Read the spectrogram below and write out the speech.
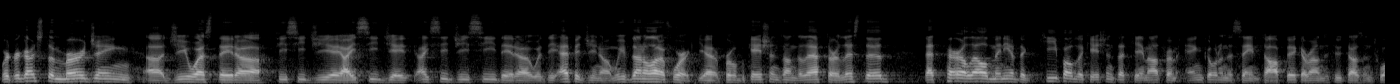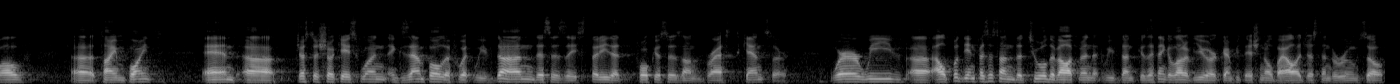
With regards to merging uh, GWAS data, TCGA, ICG, ICGC data with the epigenome, we've done a lot of work. Yeah, publications on the left are listed that parallel many of the key publications that came out from ENCODE on the same topic around the 2012 uh, time point. And uh, just to showcase one example of what we've done, this is a study that focuses on breast cancer, where we've, uh, I'll put the emphasis on the tool development that we've done, because I think a lot of you are computational biologists in the room. So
